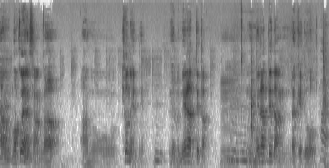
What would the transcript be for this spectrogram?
あのまこやんさんがあの去年ねうん。やっぱ狙ってた、ううんうん。ん狙ってたんだけどはい。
